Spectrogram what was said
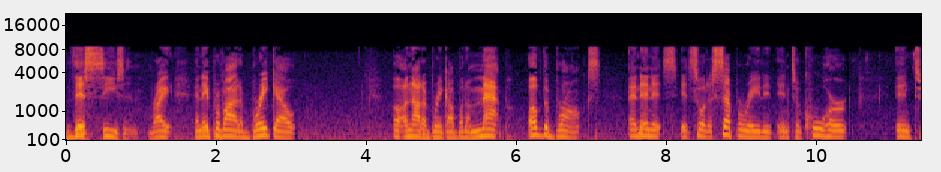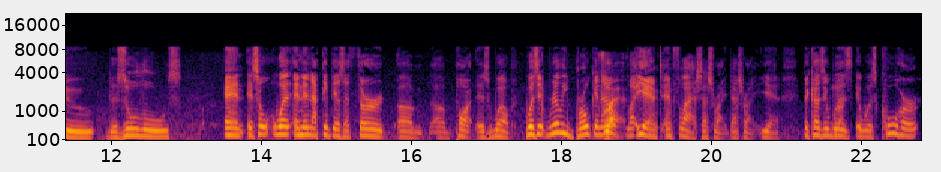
this season, right? And they provide a breakout uh, not a breakout, but a map of the Bronx, and then it's it's sort of separated into Kool Herc, into the Zulus, and it's so what, and then I think there's a third um, uh, part as well. Was it really broken Flash. out? Like yeah, and, and Flash. That's right. That's right. Yeah, because it was it was Kool Herc,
